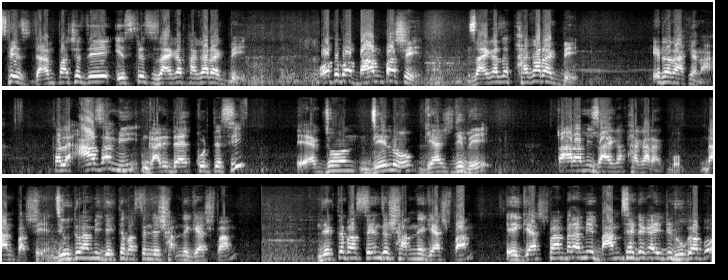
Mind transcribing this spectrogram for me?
স্পেস ডান পাশে যে স্পেস জায়গা ফাঁকা রাখবে, অথবা বাম পাশে জায়গা যে ফাঁকা রাখবে, এটা রাখে না। তাহলে আজ আমি গাড়ি ড্রাইভ করতেছি, একজন যে লোক গ্যাস দিবে, তার আমি জায়গা ফাঁকা রাখব, ডান পাশে। যেহেতু আমি দেখতে পাচ্ছেন যে সামনে গ্যাস পাম্প দেখতে পাচ্ছেন যে সামনে গ্যাস পাম্প। এই গ্যাস পাম্পের আমি বাম সাইডে গাড়িটি ঢুকাবো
